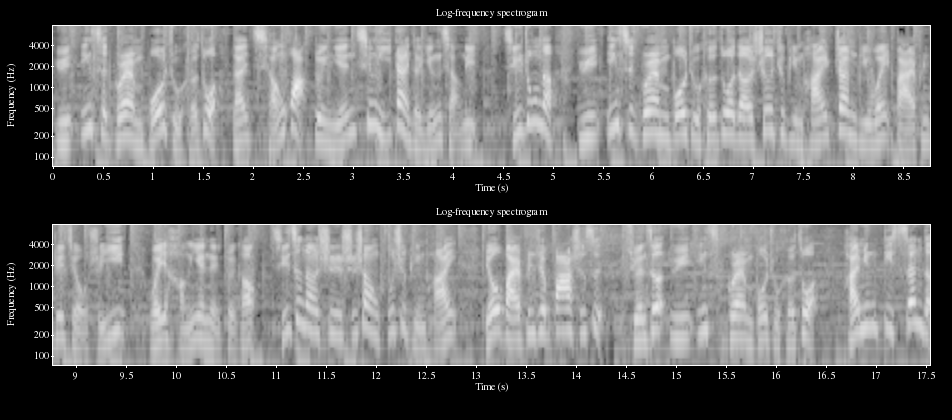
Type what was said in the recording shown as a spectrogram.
与 Instagram 博主合作来强化对年轻一代的影响力。其中呢，与 Instagram 博主合作的奢侈品牌占比为百分之九十一，为行业内最高。其次呢，是时尚服饰品牌，有百分之八十四选择与 Instagram 博主合作。排名第三的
